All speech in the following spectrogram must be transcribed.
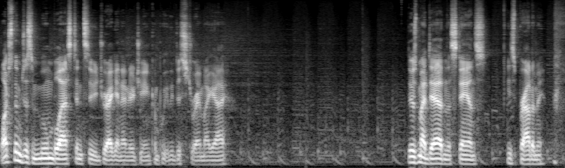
Watch them just Moonblast into Dragon Energy and completely destroy my guy. There's my dad in the stands. He's proud of me.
